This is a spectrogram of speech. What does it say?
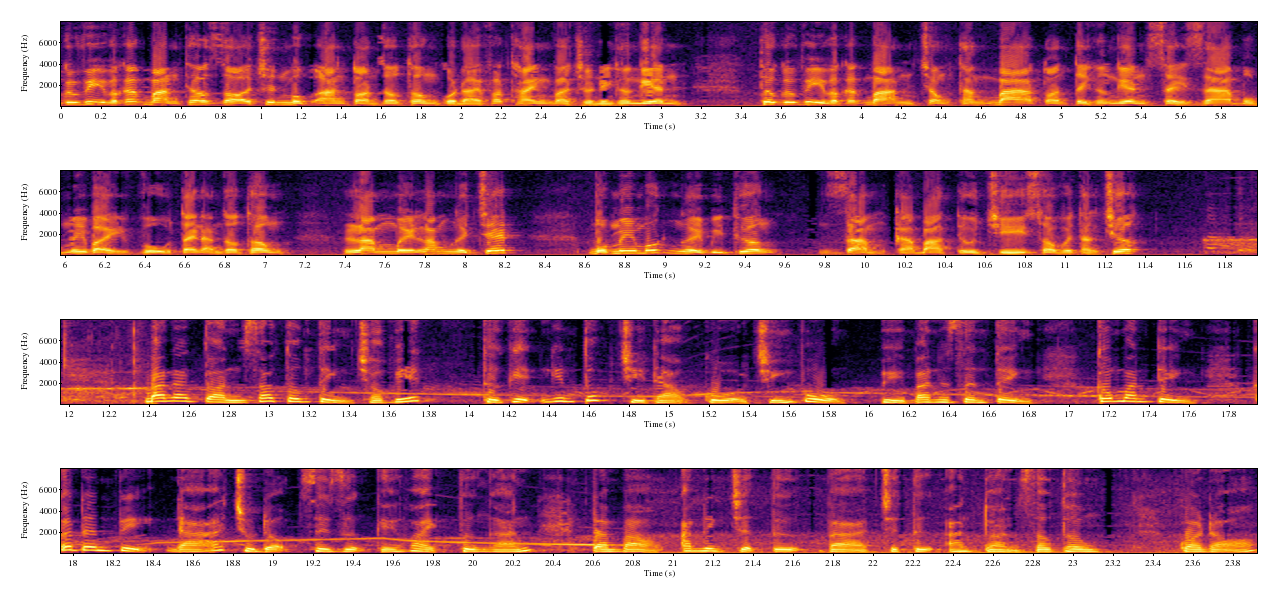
quý vị và các bạn theo dõi chuyên mục An toàn giao thông của Đài Phát thanh và Truyền hình Hưng Yên. Thưa quý vị và các bạn, trong tháng 3 toàn tỉnh Hưng Yên xảy ra 47 vụ tai nạn giao thông, làm 15 người chết, 41 người bị thương, giảm cả 3 tiêu chí so với tháng trước. Ban an toàn giao thông tỉnh cho biết, thực hiện nghiêm túc chỉ đạo của chính phủ, ủy ban nhân dân tỉnh, công an tỉnh, các đơn vị đã chủ động xây dựng kế hoạch phương án đảm bảo an ninh trật tự và trật tự an toàn giao thông. Qua đó,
